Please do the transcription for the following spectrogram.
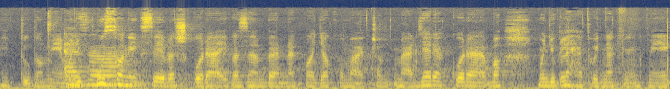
mit tudom én, mondjuk 20 a... éves koráig az embernek, vagy akkor már csak már gyerekkorában, mondjuk lehet, hogy nekünk még,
